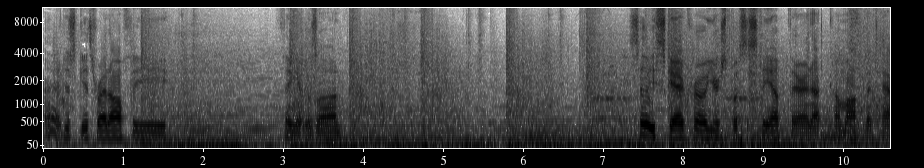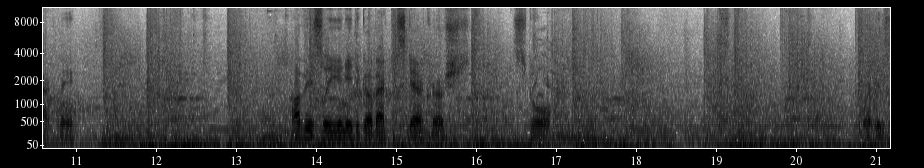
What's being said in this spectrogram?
it just gets right off the thing it was on. Silly Scarecrow, you're supposed to stay up there and not come off and attack me. Obviously, you need to go back to Scarecrow school. What is...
